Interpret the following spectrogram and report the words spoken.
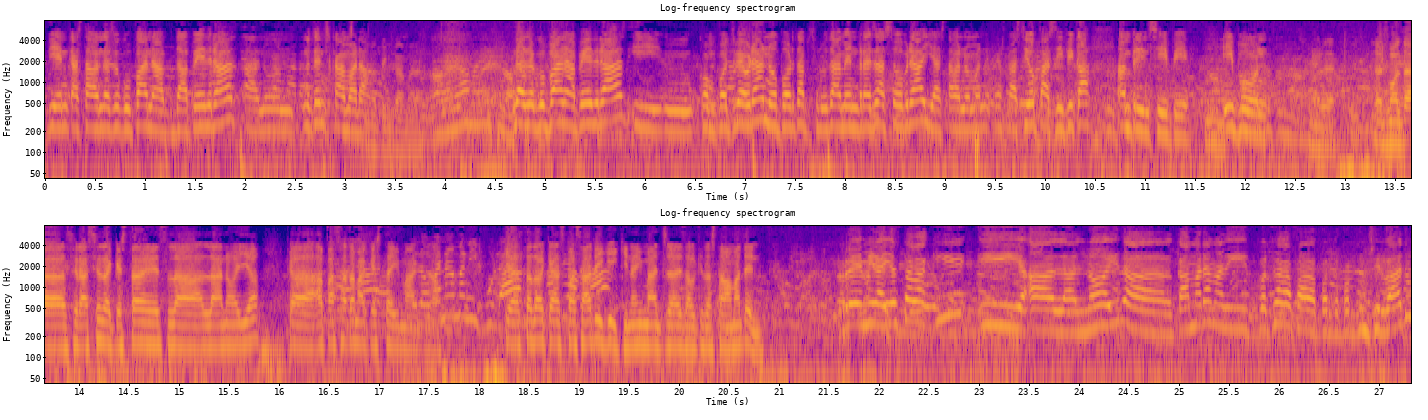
dient que estaven desocupant de pedres en un... No tens càmera? No tinc càmera. Desocupant a pedres i, mm, com pots veure, no porta absolutament res a sobre i estava en una manifestació pacífica en principi. I punt. Molt bé. Doncs moltes gràcies. Aquesta és la, la noia que ha passat amb aquesta imatge. Què ha estat el que has passat i, i quina imatge és el que t'estava matent? Re, mira, jo estava aquí i el, el noi del càmera m'ha dit pots agafar, perquè porto un silbato,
